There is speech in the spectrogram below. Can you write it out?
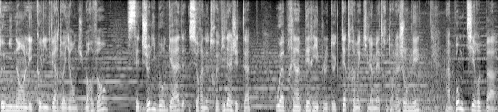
Dominant les collines verdoyantes du Morvan, cette jolie bourgade sera notre village étape où après un périple de 80 km dans la journée, un bon petit repas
